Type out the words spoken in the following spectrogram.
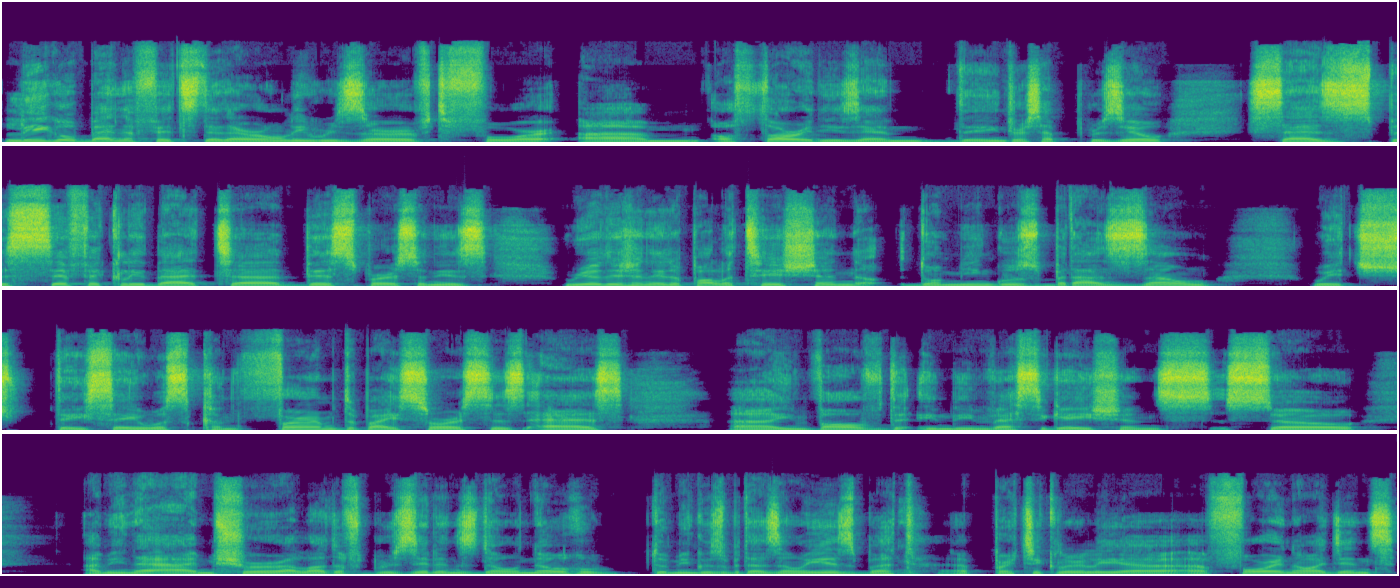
legal benefits that are only reserved for um, authorities. And the Intercept Brazil says specifically that uh, this person is Rio de Janeiro politician Domingos Brazão, which they say was confirmed by sources as uh, involved in the investigations. So, I mean, I'm sure a lot of Brazilians don't know who Domingos Brazão is, but uh, particularly a, a, foreign audience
